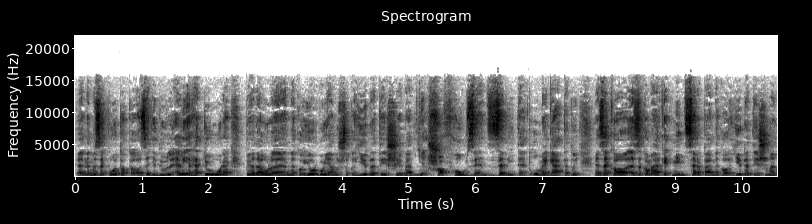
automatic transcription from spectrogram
nem ezek voltak az egyedül elérhető órák, például ennek a Jorgó Jánosnak a hirdetésében, ugye Schaffhausen, Zenitet, Omega, tehát hogy ezek a, ezek a márkek mind szerepelnek a hirdetésében.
